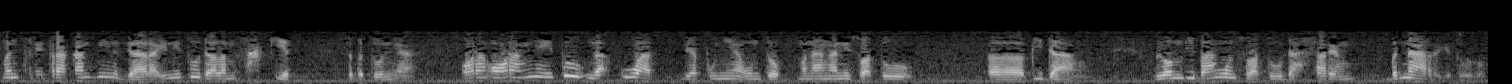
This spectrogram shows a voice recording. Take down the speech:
menceritakan nih negara ini tuh dalam sakit sebetulnya. Orang-orangnya itu nggak kuat dia punya untuk menangani suatu eh, bidang. Belum dibangun suatu dasar yang benar gitu loh.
